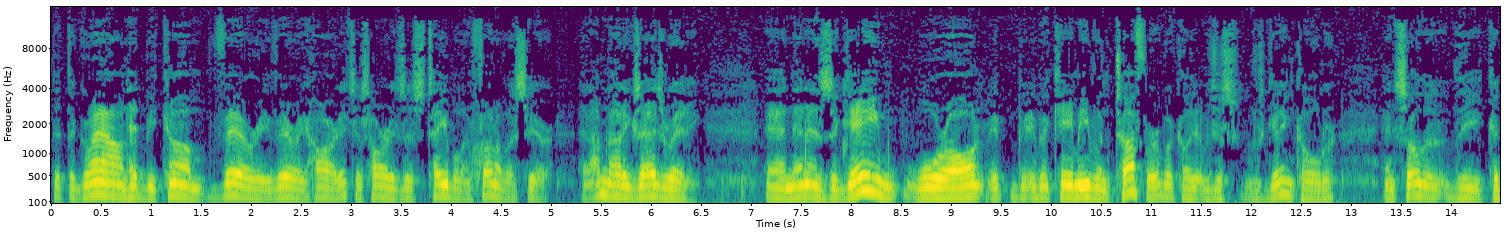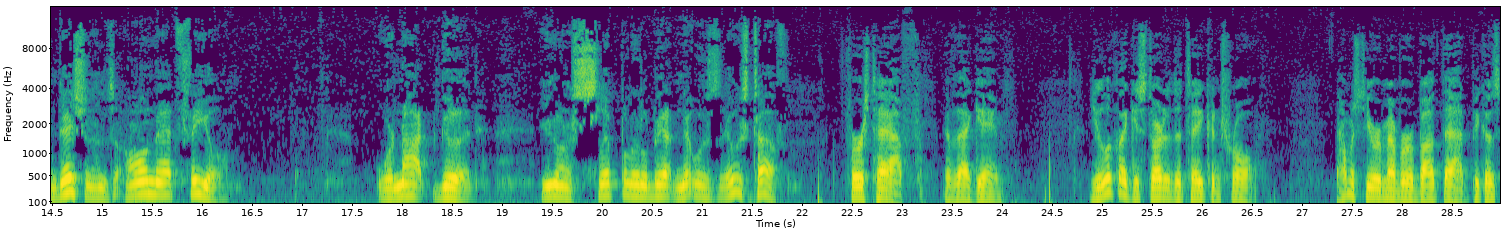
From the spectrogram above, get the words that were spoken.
that the ground had become very, very hard. It's as hard as this table in front of us here, and I'm not exaggerating. And then as the game wore on, it, it became even tougher because it was just it was getting colder, and so the the conditions on that field were not good. You're going to slip a little bit, and it was it was tough. First half of that game, you look like you started to take control. How much do you remember about that? Because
